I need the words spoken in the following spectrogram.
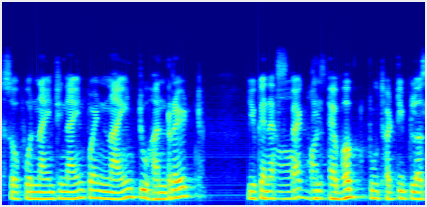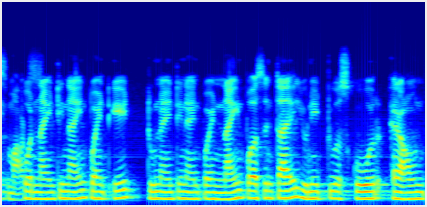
So for 99.9 to 100 you can expect uh, on above 230 plus marks. for 99.8 to 99.9 percentile. You need to score around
